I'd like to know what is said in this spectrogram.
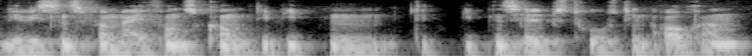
wir wissen es von MyPhones.com, die bieten, die bieten selbst Hosting auch an,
